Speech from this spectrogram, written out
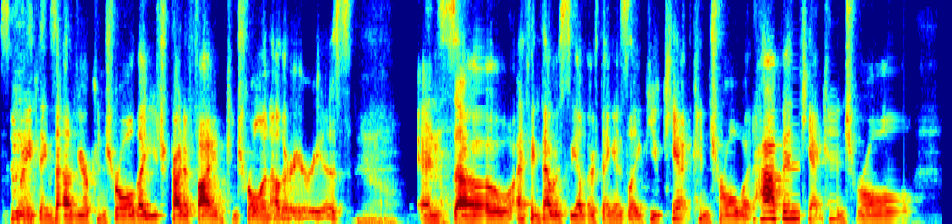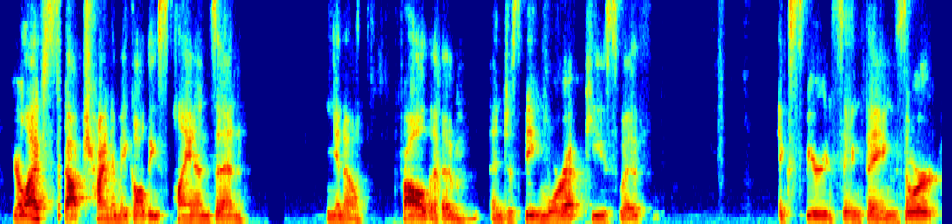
so many things out of your control that you try to find control in other areas. Yeah. And so I think that was the other thing is like you can't control what happened, can't control your life. Stop trying to make all these plans and, you know, follow them and just being more at peace with experiencing things or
